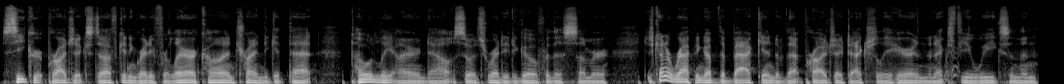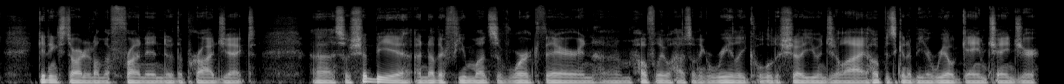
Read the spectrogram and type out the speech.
secret project stuff, getting ready for Laracon, trying to get that totally ironed out so it's ready to go for this summer. Just kind of wrapping up the back end of that project actually here in the next few weeks and then getting started on the front end of the project. Uh, so should be a, another few months of work there, and um, hopefully we'll have something really cool to show you in July. I hope it's going to be a real game changer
